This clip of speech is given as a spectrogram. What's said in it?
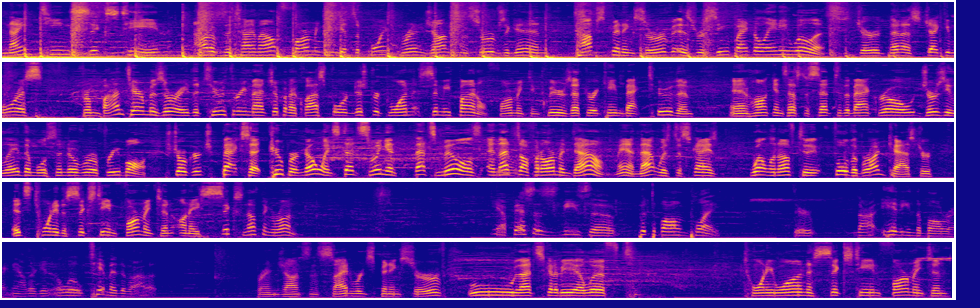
1916 out of the timeout. Farmington gets a point. Bryn Johnson serves again. Top spinning serve is received by Delaney Willis. Jared Pettis, Jackie Morris from Bonne Terre, Missouri, the 2 3 matchup in a Class 4 District 1 semifinal. Farmington clears after it came back to them, and Hawkins has to set to the back row. Jersey Latham will send over a free ball. Strokerch back set. Cooper, no, instead swinging. That's Mills, and that's off an arm and down. Man, that was disguised well enough to fool the broadcaster. It's 20 to 16 Farmington on a 6 0 run. Yeah, Festus needs to put the ball in play. They're not hitting the ball right now. They're getting a little timid about it. Bryn Johnson sideward spinning serve. Ooh, that's going to be a lift. 21 16 Farmington.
